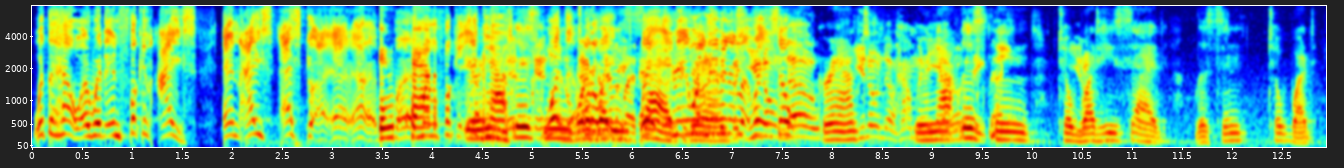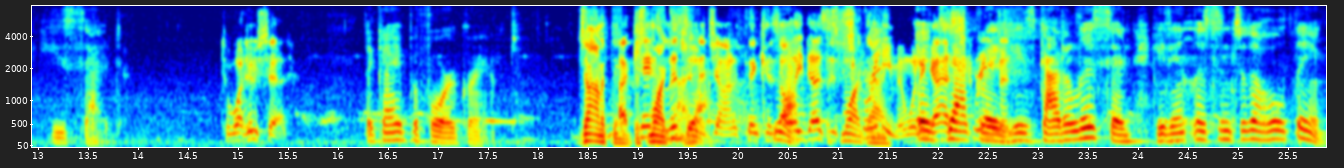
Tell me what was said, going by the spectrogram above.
What the hell? Uh, we're in fucking ice and ice Esk. Uh, uh, uh, uh motherfucking you're not listening. What, what, what, what, what, said, wait, wait, wait, wait, wait, so know, Grant, you don't know how many. You're not listening to what he said. Listen to what he said. To what? Who said? The guy before Grant. Jonathan, I the can't listen to Jonathan because Yeah. all he does The is smart guy. scream, and when a guy's screaming, He's got to listen. He didn't listen to the whole thing.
